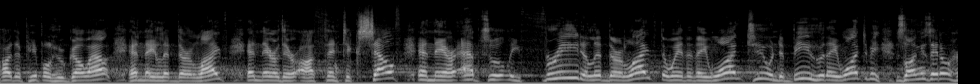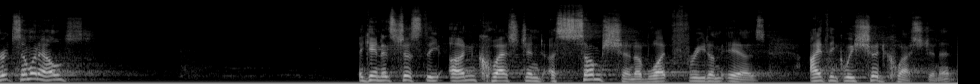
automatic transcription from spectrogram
are the people who go out and they live their life and they're their authentic self and they are absolutely free to live their life the way that they want to and to be who they want to be as long as they don't hurt someone else. Again, it's just the unquestioned assumption of what freedom is. I think we should question it.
